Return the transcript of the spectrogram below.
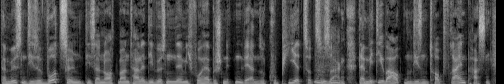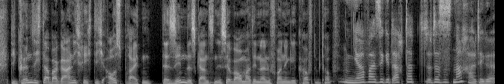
da müssen diese Wurzeln dieser Nordmantanne, die müssen nämlich vorher beschnitten werden, so kopiert sozusagen, mhm. damit die überhaupt in diesen Topf reinpassen. Die können sich da aber gar nicht richtig ausbreiten. Der Sinn des Ganzen ist ja, warum hat ihn eine Freundin gekauft im Topf? Ja, weil sie gedacht hat, dass es nachhaltiger ist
